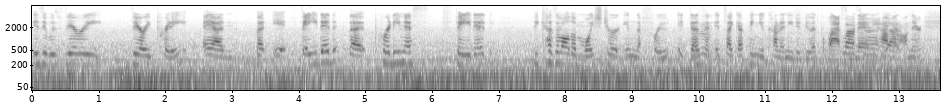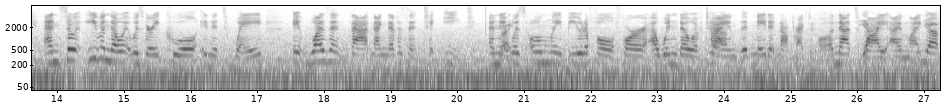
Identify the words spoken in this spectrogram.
is it was very, very pretty, and but it faded. The prettiness faded because of all the moisture in the fruit, it doesn't. It's like a thing you kind of need to do at the last, Mm-hmm. Last minute, and have yeah. it on there. And so, even though it was very cool in its way, it wasn't that magnificent to eat. And Right. it was only beautiful for a window of time that made it not practical. And that's Yeah. why I'm like, Yep.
